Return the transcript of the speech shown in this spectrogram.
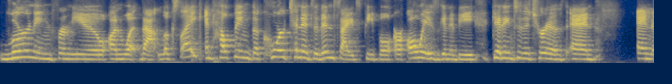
learning from you on what that looks like and helping the core tenets of insights people are always going to be getting to the truth and and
